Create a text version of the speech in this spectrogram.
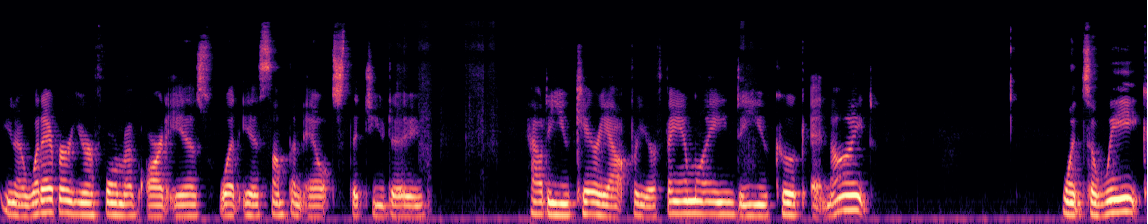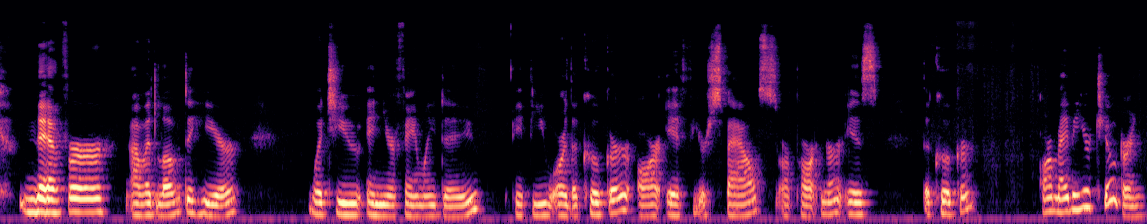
you know, whatever your form of art is, what is something else that you do? How do you carry out for your family? Do you cook at night? Once a week? Never. I would love to hear what you and your family do. If you are the cooker, or if your spouse or partner is the cooker, or maybe your children.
